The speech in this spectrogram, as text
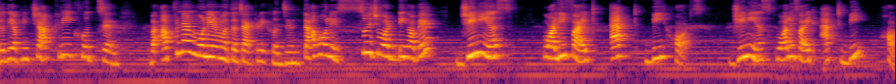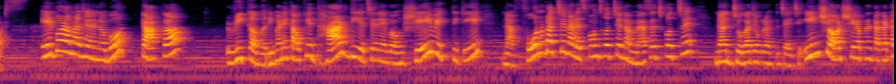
যদি আপনি চাকরি খুঁজছেন বা আপনার মনের মতো চাকরি খুঁজছেন, তাহলে সুইচ ওয়ার্ডটি হবে genius qualified act be horse genius qualified act be horse এরপর আমরা জেনে নেব টাকা রিকভারি মানে কাউকে ধার দিয়েছেন এবং সেই ব্যক্তিটি না ফোন উঠাচ্ছে, না রেসপন্স করছে, না মেসেজ করছে, না যোগাযোগ রাখতে চাইছে। ইন শর্ট সে আপনার টাকাটা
